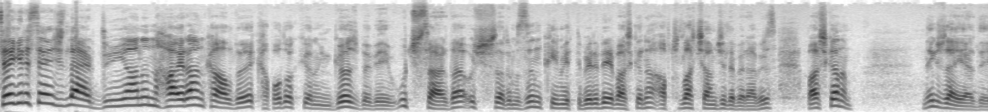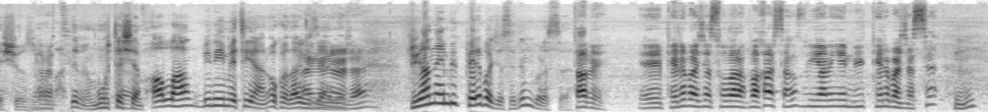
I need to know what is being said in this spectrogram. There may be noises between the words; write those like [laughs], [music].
Sevgili seyirciler, dünyanın hayran kaldığı Kapadokya'nın göz bebeği Uçsar'da Uçsar'ımızın kıymetli belediye başkanı Abdullah Çamcı ile beraberiz. Başkanım ne güzel yerde yaşıyoruz Evet. vallahi değil mi? Muhteşem. Allah'ın bir nimeti yani o kadar Aynen güzel. öyle. Dünyanın en büyük peri bacası değil mi burası? Tabii. E, peri bacası olarak bakarsanız dünyanın en büyük peri bacası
